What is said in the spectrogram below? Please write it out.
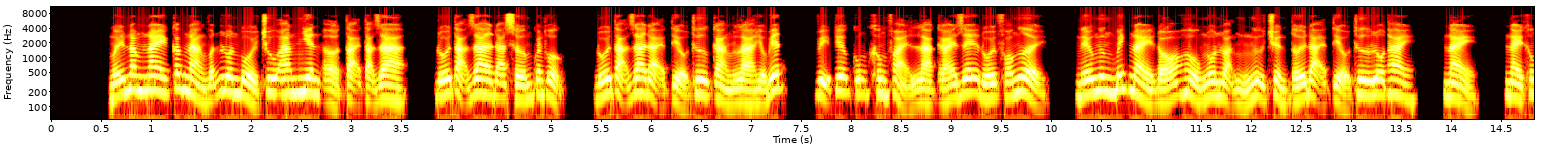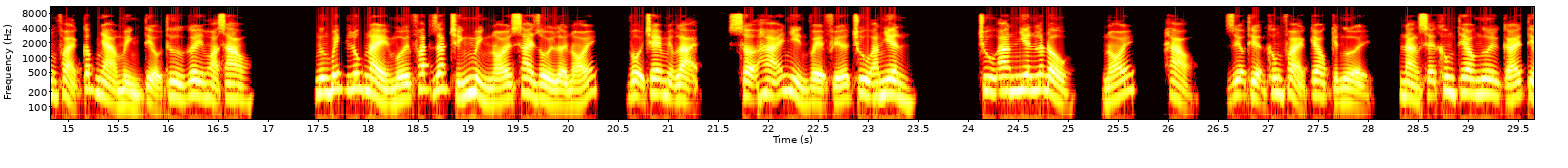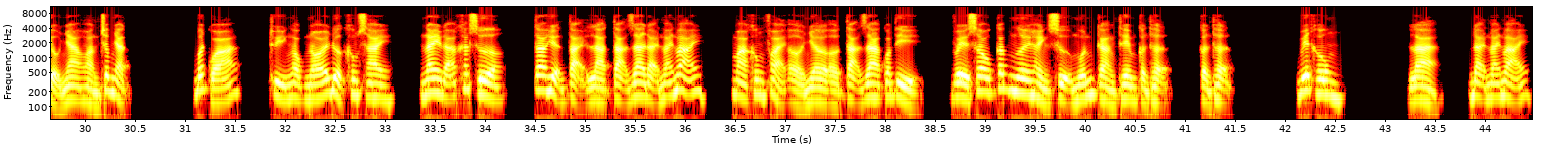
Mấy năm nay các nàng vẫn luôn bồi Chu An Nhiên ở tại tạ gia, đối tạ gia đã sớm quen thuộc, đối tạ gia đại tiểu thư càng là hiểu biết, vị kia cũng không phải là cái dễ đối phó người, nếu ngưng bích này đó hầu ngôn loạn ngữ truyền tới đại tiểu thư lô thai, này, này không phải cấp nhà mình tiểu thư gây hòa sao. Ngưng bích lúc này mới phát giác chính mình nói sai rồi lời nói, vội che miệng lại, sợ hãi nhìn về phía Chu An Nhiên. Chu An Nhiên lắc đầu, nói, hảo, diệu thiện không phải keo kiệt người, nàng sẽ không theo ngươi cái tiểu nha hoàn chấp nhận. Bất quá, Thủy Ngọc nói được không sai, nay đã khác xưa, ta hiện tại là tạ gia đại nãi nãi, mà không phải ở nhờ ở tạ gia quan tỷ, về sau các ngươi hành sự muốn càng thêm cẩn thận, cẩn thận. Biết không? Là, đại nãi nãi.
